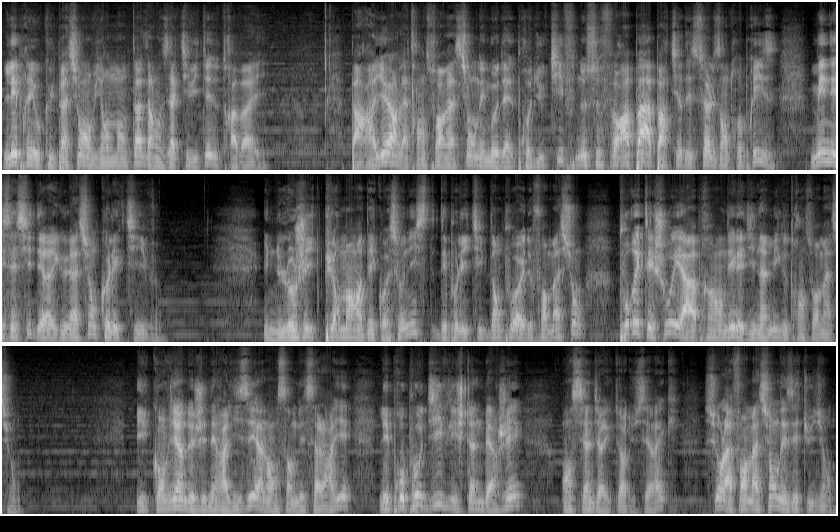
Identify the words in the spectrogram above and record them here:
les préoccupations environnementales dans les activités de travail. Par ailleurs, la transformation des modèles productifs ne se fera pas à partir des seules entreprises, mais nécessite des régulations collectives. Une logique purement adéquationniste des politiques d'emploi et de formation pourrait échouer à appréhender les dynamiques de transformation. Il convient de généraliser à l'ensemble des salariés les propos d'Yves Lichtenberger, ancien directeur du CEREC, sur la formation des étudiants.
